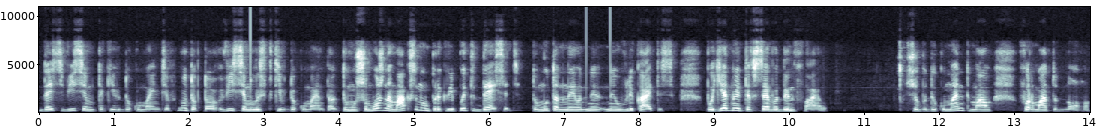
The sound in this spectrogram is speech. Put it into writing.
десь 8 таких документів, ну тобто 8 листків документа, тому що можна максимум прикріпити 10, тому там не, не, не увлікайтеся. Поєднуйте все в один файл щоб документ мав формат одного.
